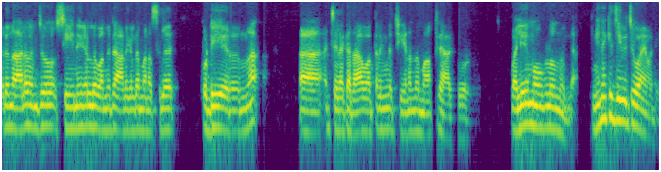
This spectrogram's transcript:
ഒരു നാലോ അഞ്ചോ സീനുകളിൽ വന്നിട്ട് ആളുകളുടെ മനസ്സിൽ കൊടിയേറുന്ന ചില കഥാപാത്രങ്ങൾ ചെയ്യണമെന്ന് മാത്രമേ ആഗ്രഹമുള്ളൂ. വലിയ മോഹങ്ങളൊന്നുമില്ല. ഇങ്ങനെയൊക്കെ ജീവിച്ചു പോയാൽ മതി.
